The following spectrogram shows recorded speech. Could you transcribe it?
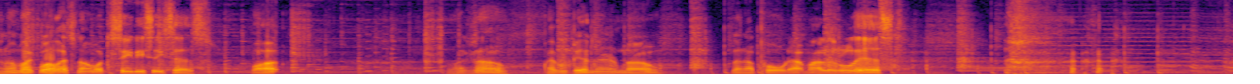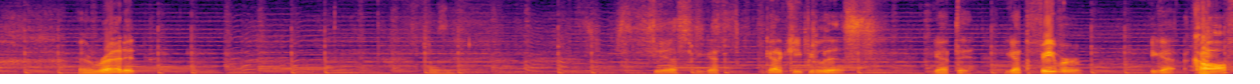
And I'm like, well, that's not what the CDC says. What? I'm like, no. Have you been there? No. Then I pulled out my little list. and read it. Yes, you got got to keep your list. You got the you got the fever, you got a cough,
